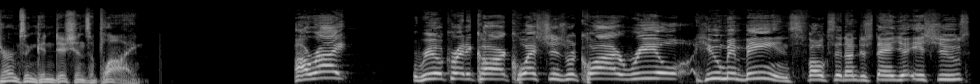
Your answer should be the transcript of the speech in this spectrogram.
Terms and conditions apply. All right. Real credit card questions require real human beings, folks that understand your issues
